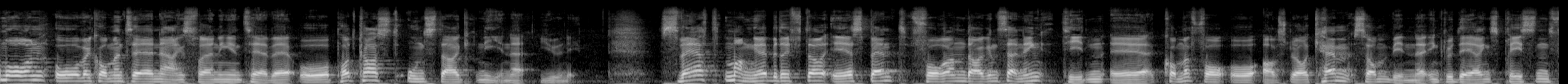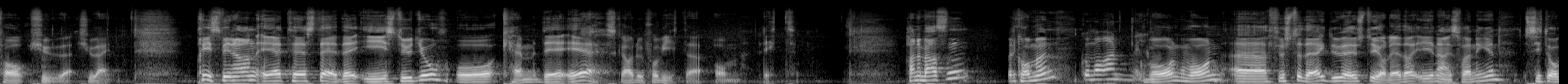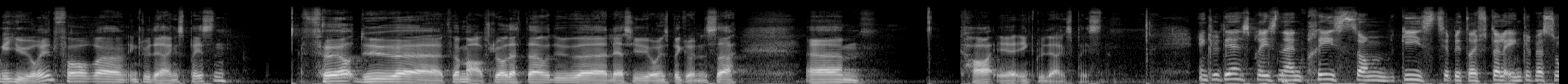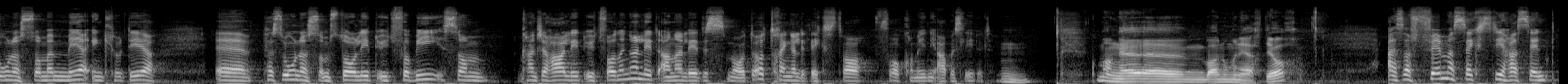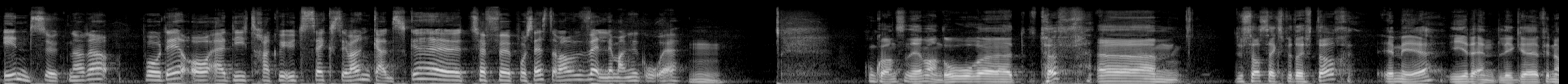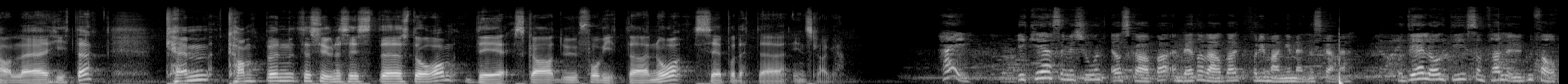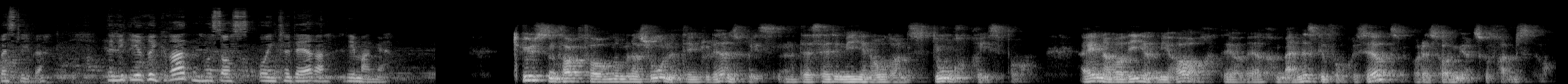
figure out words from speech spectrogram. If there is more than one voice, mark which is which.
Speaker 1: God morgen og velkommen til Næringsforeningen TV og podkast onsdag 9. juni. Svært mange bedrifter er spent foran dagens sending. Tiden er kommet for å avsløre hvem som vinner inkluderingsprisen for 2021. Prisvinneren er til stede i studio, og hvem det er, skal du få vite om litt. Hanne Berntsen, velkommen.
Speaker 2: God morgen.
Speaker 1: God morgen, god morgen. Uh, først til deg. Du er jo styreleder i Næringsforeningen. Sitter òg i juryen for uh, inkluderingsprisen. Før, du, uh, før, vi avslører dette og du leser juryens begrunnelse, hva er inkluderingsprisen?
Speaker 2: Inkluderingsprisen er en pris som gis til bedrifter eller enkeltpersoner som er mer inkludere personer som står litt ut forbi, som kanskje har litt utfordringer, litt annerledes måte og trenger litt ekstra for å komme inn i arbeidslivet. Mm.
Speaker 1: Hvor mange var nominert i år?
Speaker 2: Altså 65 har sendt inn søknader på det, og de trakk vi ut seks. Det var en ganske tøff prosess. Det var veldig mange gode. Mm.
Speaker 1: Konkurransen er med andre ord tøff. Du sa seks bedrifter er med i det endelige finaleheatet. Hvem kampen til syvende og sist står om, det skal du få vite nå. Se på dette innslaget.
Speaker 3: Hei! Ikeas misjon er å skape en bedre hverdag for de mange menneskene. Og Det gjelder òg de som faller utenfor arbeidslivet. Det ligger i ryggraden hos oss å inkludere de mange.
Speaker 4: Tusen takk for nominasjonen til Inkluderingsprisen. Det setter vi i Norge en stor pris på. En av verdiene vi har, det er å være menneskefokusert, og det er sånn vi ønsker å fremstå.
